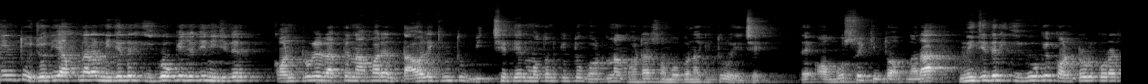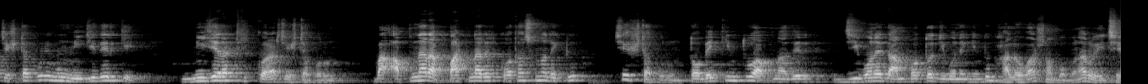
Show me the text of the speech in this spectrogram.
কিন্তু যদি আপনারা নিজেদের ইগোকে যদি নিজেদের কন্ট্রোলে রাখতে না পারেন, তাহলে কিন্তু বিচ্ছেদের মতন কিন্তু ঘটনা ঘটার সম্ভাবনা কিন্তু রয়েছে। তাই অবশ্যই কিন্তু আপনারা নিজেদের ইগোকে কন্ট্রোল করার চেষ্টা করুন এবং নিজেদেরকে নিজেরা ঠিক করার চেষ্টা করুন বা আপনারা পার্টনারের কথা শোনার একটু চেষ্টা করুন। তবে কিন্তু আপনাদের জীবনে দাম্পত্য জীবনে কিন্তু ভালো হওয়ার সম্ভাবনা রয়েছে।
